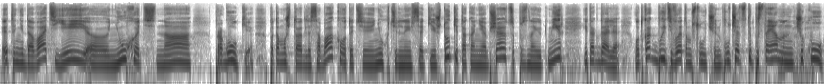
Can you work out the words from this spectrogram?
это не давать ей э, нюхать на прогулки, потому что для собак вот эти нюхательные всякие штуки, так они общаются, познают мир и так далее. Вот как быть в этом случае? Ну, получается, ты постоянно на чеку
